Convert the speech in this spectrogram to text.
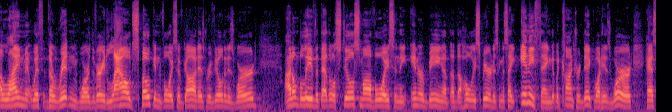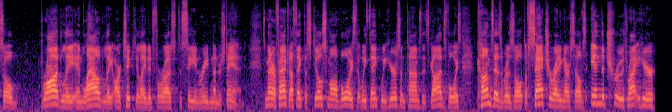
alignment with the written Word, the very loud spoken voice of God as revealed in His Word, I don't believe that that little still small voice in the inner being of, of the Holy Spirit is going to say anything that would contradict what His Word has so broadly and loudly articulated for us to see and read and understand. As a matter of fact, I think the still small voice that we think we hear sometimes that's God's voice comes as a result of saturating ourselves in the truth right here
